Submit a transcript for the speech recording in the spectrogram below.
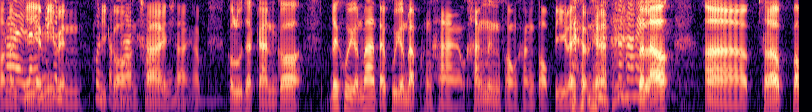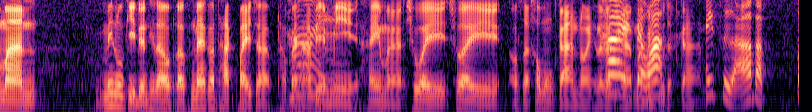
ตอนนั้นใช่พี่แล้วเอมมี่เอมมี่เป็นเป็นคนพิธีกสัมรภาษณ์เขาใช่ใช่ครับก็รู้จักกันก็ได้คุยกันบ้างแต่คุยกันแบบห่างๆอะครั้งหนึ่งสองครั้งต่อปีอะไรแบบเนี้ยเสร็จแล้วอ่าเสร็จแล้วประมาณไม่รู้กี่เดือนที่แล้วแล้วคุณแม่ก็ทักไปจะทักไปหาใช่พี่เอมมี่ให้มาช่วยช่วยเอาเสือเข้าวงการหน่อยอะไรแบบเนี้ยใช่แต่มาเป็นว่าผู้จัดการให้เสือแบบโต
